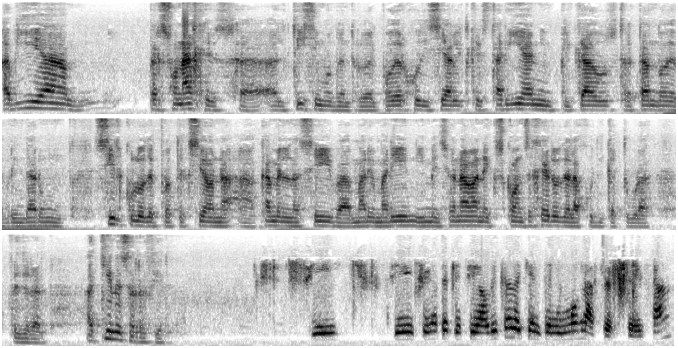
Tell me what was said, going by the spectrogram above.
había personajes altísimos dentro del Poder Judicial que estarían implicados tratando de brindar un círculo de protección a, a Kamel Nasib, a Mario Marín y mencionaban ex consejeros de la Judicatura Federal. ¿A quiénes se refieren? Sí, sí, fíjate que sí, ahorita de quien tenemos la certeza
